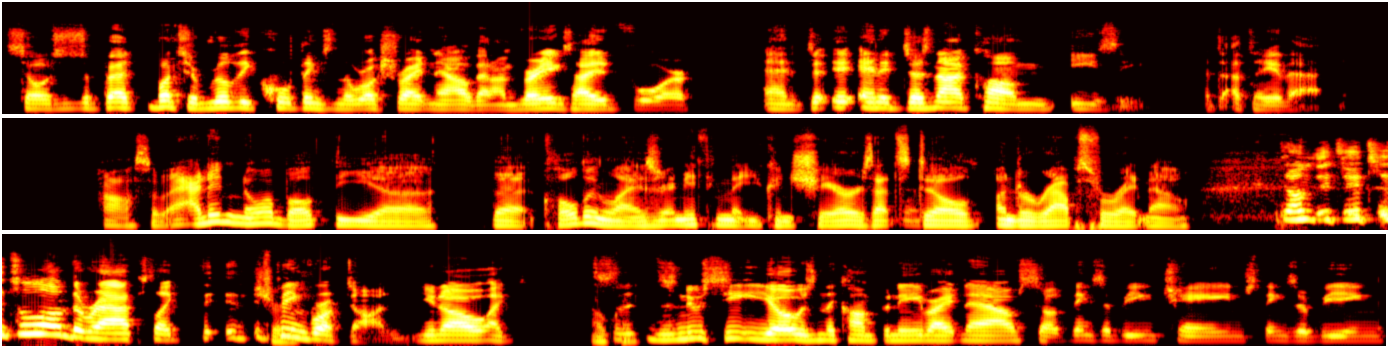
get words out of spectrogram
So it's just a bunch of really cool things in the works right now that I'm very excited for, and and it does not come easy. I'll tell you that. Awesome. I didn't know about the uh, the clothing line. Is there anything that you can share? Is that still under wraps for right now? No, it's it's, it's a little under wraps. Like it's sure. being worked on. You know, like Okay. So there's new CEOs in the company right now, so things are being changed. Things are being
